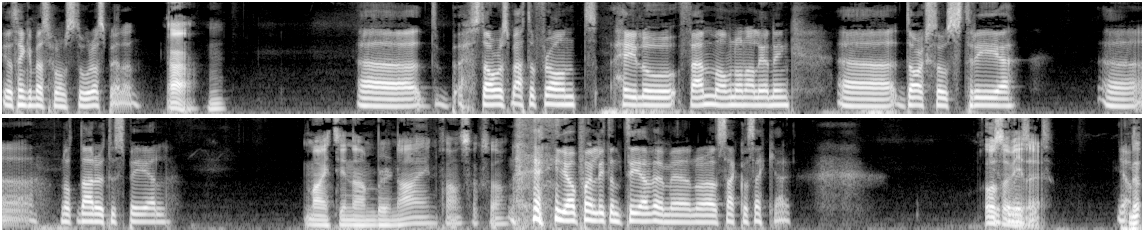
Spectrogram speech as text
jag tänker mest på de stora spelen. Ja. Mm. Eh, Star Wars Battlefront, Halo 5 av någon anledning, eh, Dark Souls 3, uh, något Naruto-spel. Mighty Number 9 fanns också. jag på en liten tv med några saccosäckar. Och så vidare. mysigt. Ja. Det,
